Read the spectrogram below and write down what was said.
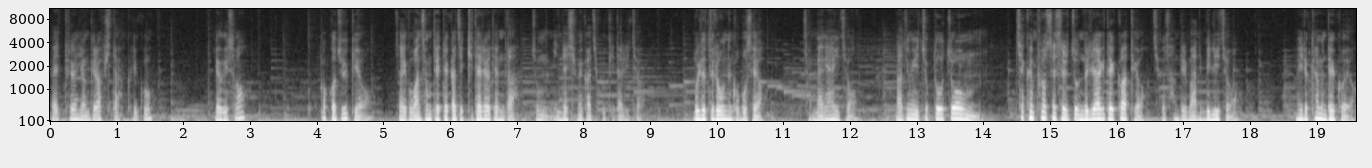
벨트를 연결합시다. 그리고 여기서 꺾어줄게요. 자 이거 완성될 때까지 기다려야 됩니다. 좀 인내심을 가지고 기다리죠. 몰려 들어오는 거 보세요. 장난이 아니죠. 나중에 이쪽도 좀 체크인 프로세스를 좀 늘려야 될 것 같아요. 지금 사람들이 많이 밀리죠. 이렇게 하면 될 거예요.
